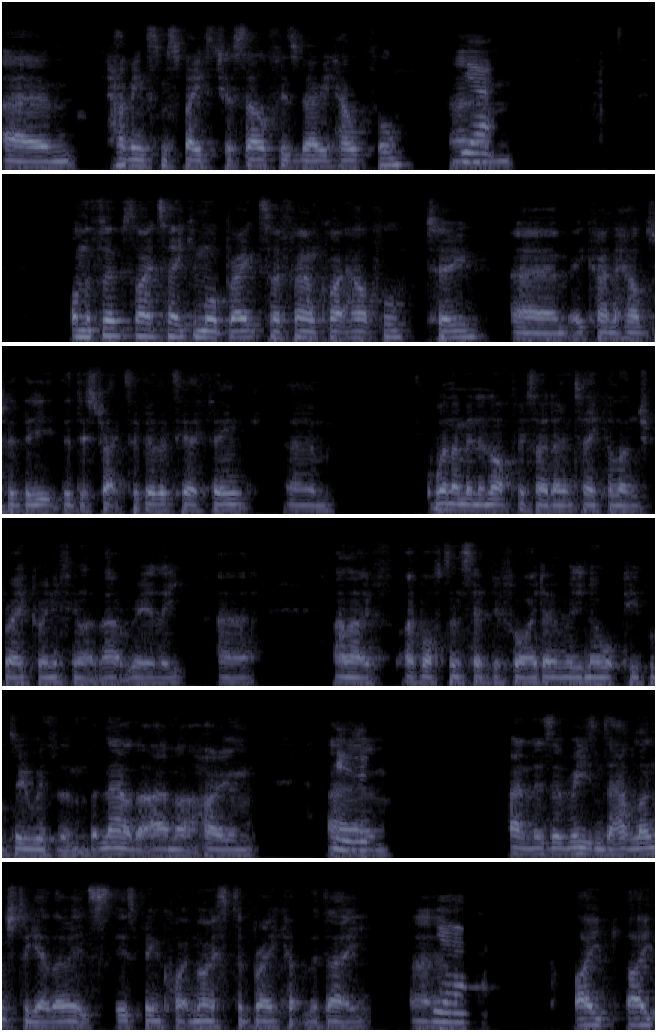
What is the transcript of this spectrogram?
um, having some space to yourself is very helpful. Um, yeah. On the flip side, taking more breaks I found quite helpful too. Um, it kind of helps with the, the distractibility, I think. Um, when I'm in an office, I don't take a lunch break or anything like that really. Uh, and I've, I've often said before, I don't really know what people do with them. But now that I'm at home, yeah um, and there's a reason to have lunch together. It's it's been quite nice to break up the day. Um, yeah. I I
